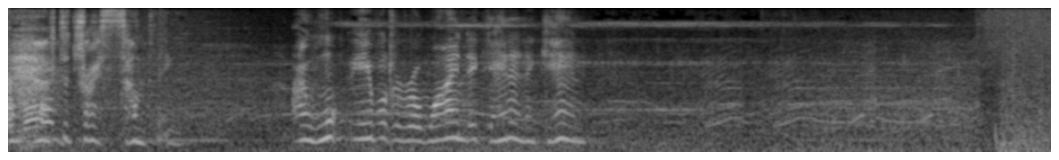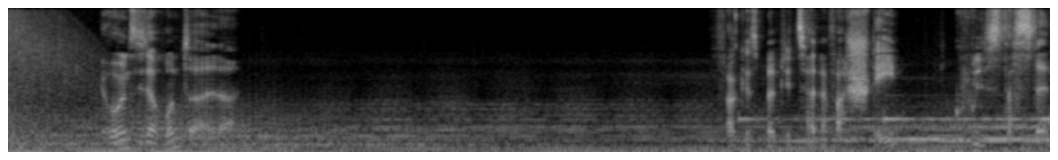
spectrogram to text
I have to try something. I won't be able to rewind again and again. Wir holen sie da runter, Alter. Fuck, jetzt bleibt die Zeit einfach stehen. Wie cool ist das denn?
